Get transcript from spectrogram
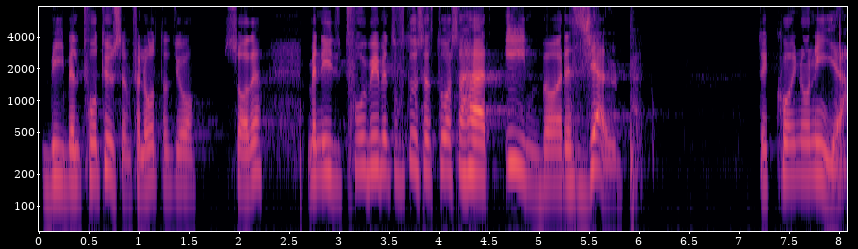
Bibel 2000, förlåt att jag sa det. Men i Bibeln 2000 står så här, inbördes hjälp. Det är koinonia.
